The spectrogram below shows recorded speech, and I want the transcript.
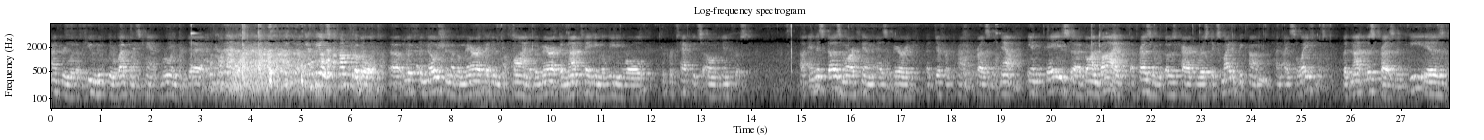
country with a few nuclear weapons can't ruin your day. he feels comfortable uh, with the notion of America in decline, of America not taking the leading role protect its own interest. Uh, and this does mark him as a very a different kind of president. Now, in days uh, gone by, a president with those characteristics might have become an isolationist, but not this president. He is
